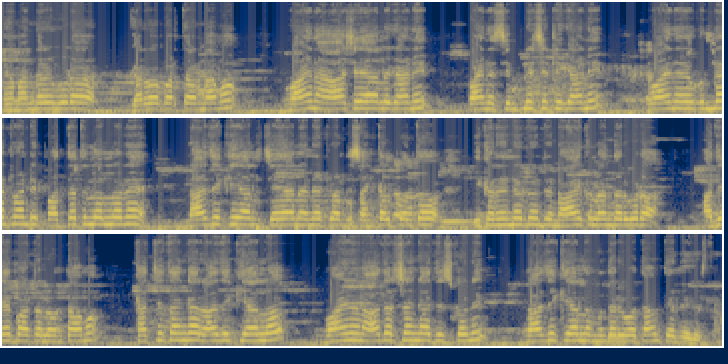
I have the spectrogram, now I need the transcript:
మేమందరం కూడా గర్వపడుతున్నాము ఆయన ఆశయాలు కానీ ఆయన సింప్లిసిటీ కానీ ఆయన ఉన్నటువంటి పద్ధతులలోనే రాజకీయాలు చేయాలనేటువంటి సంకల్పంతో ఇక్కడ ఉన్నటువంటి నాయకులందరూ కూడా అదే బాటలో ఉంటాము. ఖచ్చితంగా రాజకీయాల్లో ఆయనను ఆదర్శంగా తీసుకొని రాజకీయాల్లో ముందరికి పోతామని తెలియజేస్తాం.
